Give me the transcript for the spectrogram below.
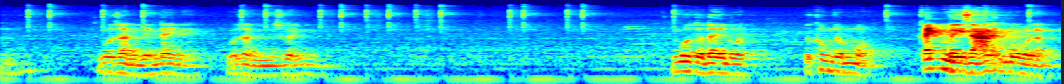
Ừ. Mua dần đến đây này, mua dần đến dưới này. mua từ đây luôn, cứ 0.1 cách mấy giá lại mua một lần.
